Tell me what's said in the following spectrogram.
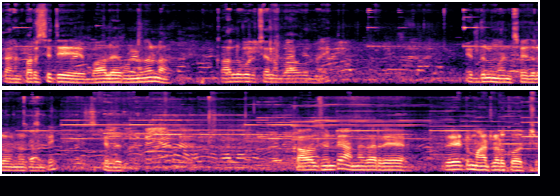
కానీ పరిస్థితి బాగాలేకున్నదండ కాళ్ళు కూడా చాలా బాగున్నాయి. ఎద్దులు మంచి ఎదులో ఉన్నటువంటి ఎద్దులు. కావాల్సింటే అన్నగారు రే రేటు మాట్లాడుకోవచ్చు.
